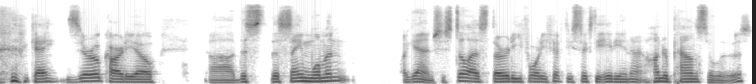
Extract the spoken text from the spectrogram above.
okay. Zero cardio. Uh, this, the same woman, again, she still has 30, 40, 50, 60, 80, and 100 pounds to lose.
